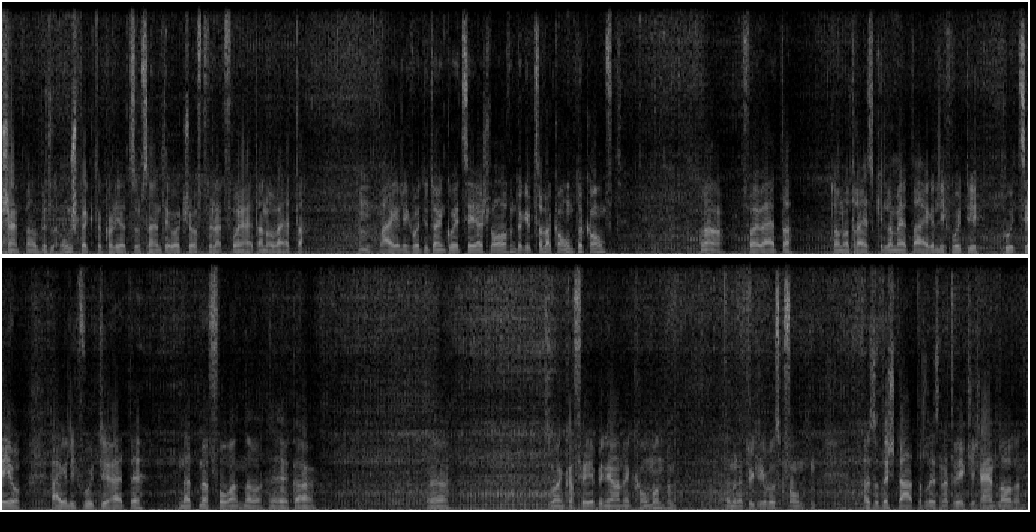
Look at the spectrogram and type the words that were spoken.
Scheint mir ein bisschen unspektakulär zu sein, die Ortschaft. Vielleicht fahre ich heute auch noch weiter. Hm, eigentlich wollte ich da in Goizea schlafen, da gibt es aber keine Unterkunft. Ja, fahre ich weiter. Da noch 30 Kilometer, eigentlich wollte ich gut. Eigentlich wollte ich heute nicht mehr fahren, aber egal. Ja. Zu einem Café bin ich auch nicht gekommen und habe nicht wirklich was gefunden. Also das Starterl ist nicht wirklich einladend.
